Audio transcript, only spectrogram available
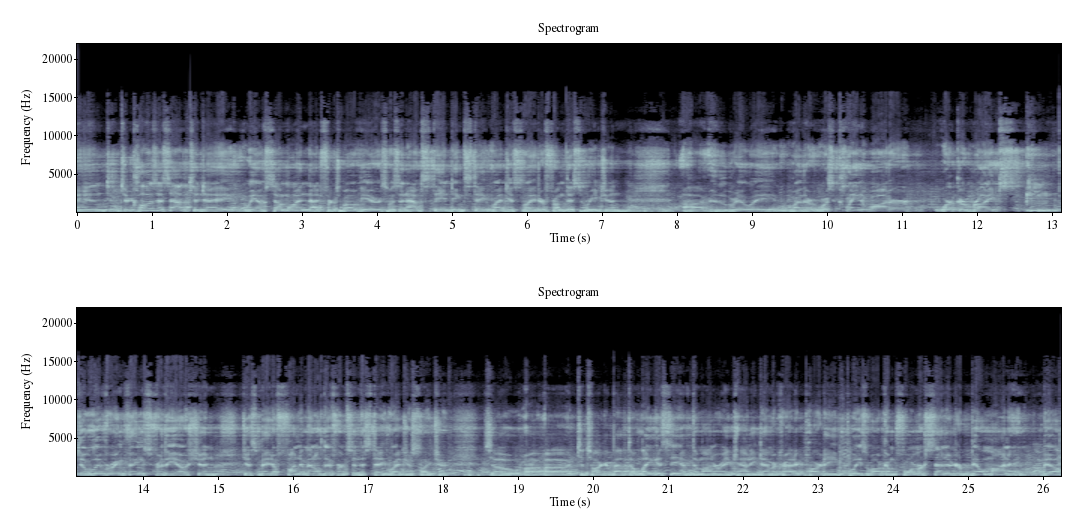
And to close us out today, we have someone that for 12 years was an outstanding state legislator from this region, uh, who really, whether it was clean water, worker rights, delivering things for the ocean, just made a fundamental difference in the state legislature. So uh, uh, to talk about the legacy of the Monterey County Democratic Party, please welcome former Senator Bill Monning. Bill?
